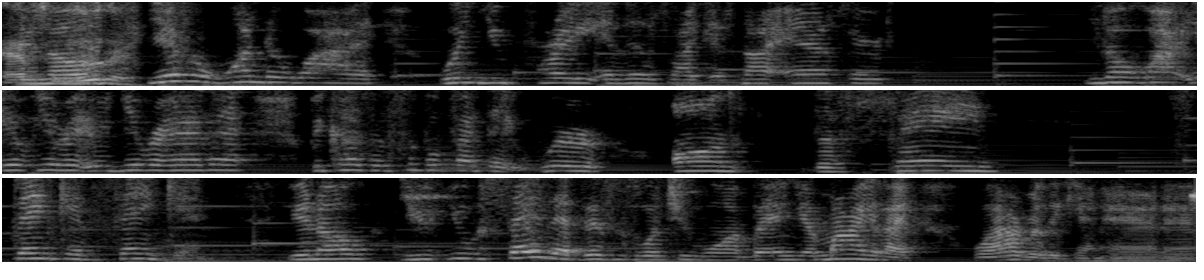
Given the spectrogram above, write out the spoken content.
Absolutely. You know, you ever wonder why when you pray and it's like it's not answered? You know why? You, you, ever, you ever had that? Because the simple fact that we're on the same stinking thinking. You know, you you say that this is what you want, but in your mind you're like, well, I really can't have that.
